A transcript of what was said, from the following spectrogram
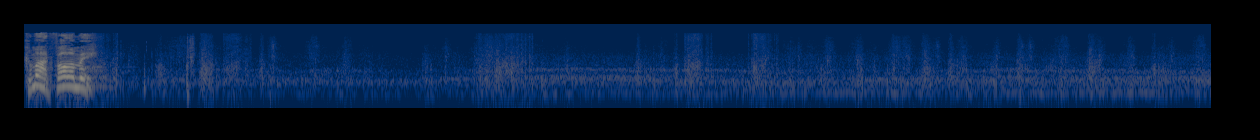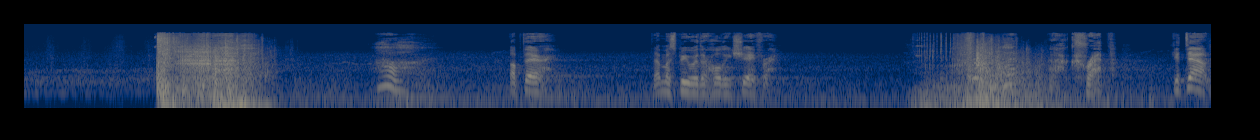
Come on, follow me. There. That must be where they're holding Schaefer. Ah, crap. Get down.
